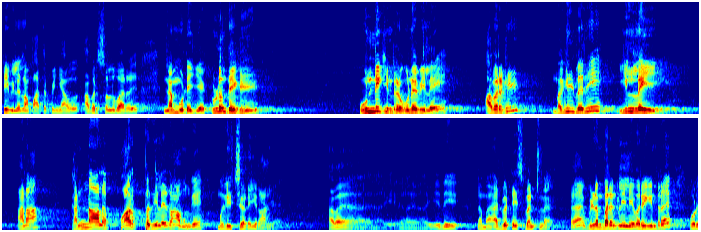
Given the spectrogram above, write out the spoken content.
டிவிலெலாம் பார்த்துருப்பீங்க. அவர் சொல்லுவார் நம்முடைய குழந்தைகள் உண்ணுகின்ற உணவிலே அவர்கள் மகிழ்வதே இல்லை. ஆனால் கண்ணால் பார்ப்பதிலே தான் அவங்க மகிழ்ச்சி அடைகிறாங்க. அவ இது நம்ம அட்வர்டைஸ்மெண்ட்டில் விளம்பரங்களிலே வருகின்ற ஒரு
